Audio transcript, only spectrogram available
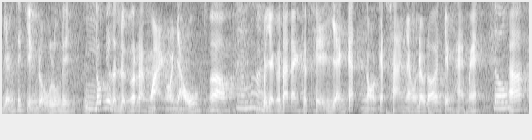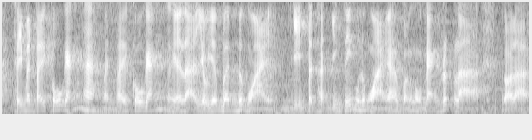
dẫn tới chuyện rượu luôn đi. Ừ. tốt nhất là đừng có ra ngoài ngồi nhậu đúng không? Đúng rồi. Bây giờ người ta đang thực hiện giãn cách ngồi cách xa nhau đâu đó chừng 2 mét. Đúng. Đó thì mình phải cố gắng ha mình phải cố gắng nghĩa là ví dụ như bên nước ngoài diện tình hình diễn tiến của nước ngoài á, vẫn còn đang rất là gọi là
